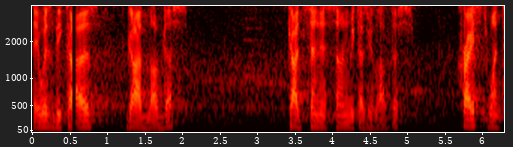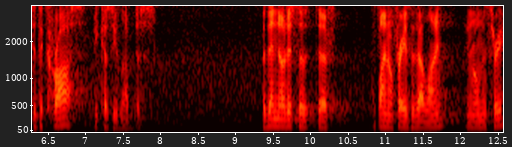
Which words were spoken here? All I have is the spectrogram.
It was because God loved us. God sent his son because he loved us. Christ went to the cross because he loved us. But then notice the, the, the final phrase of that line in Romans 3 it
